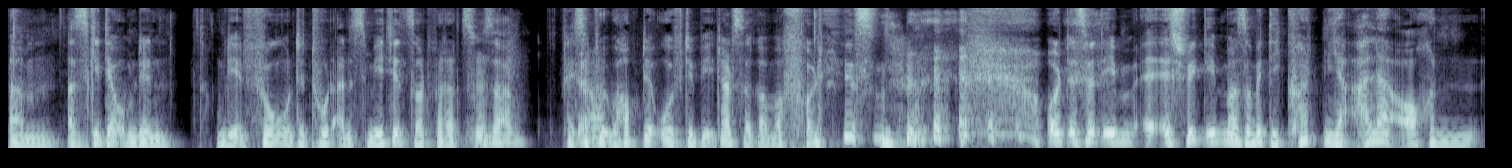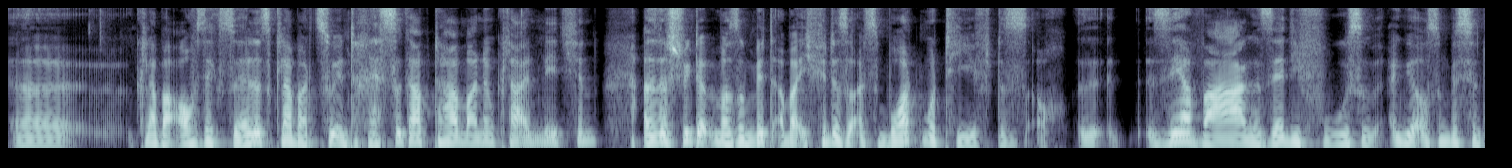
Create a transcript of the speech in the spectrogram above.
Ähm, also es geht ja um den um die Entführung und den Tod eines Mädchens, sollten wir dazu mhm. Vielleicht genau. sollte überhaupt der OFDB-Inhaltsangabe mal vorlesen. und es wird eben, es schwingt eben immer so mit, die könnten ja alle auch ein äh, Klammer auf, sexuelles Klammer zu Interesse gehabt haben an einem kleinen Mädchen. Also das schwingt dann immer so mit, aber ich finde so als Wortmotiv, das ist auch äh, sehr vage, sehr diffus und irgendwie auch so ein bisschen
